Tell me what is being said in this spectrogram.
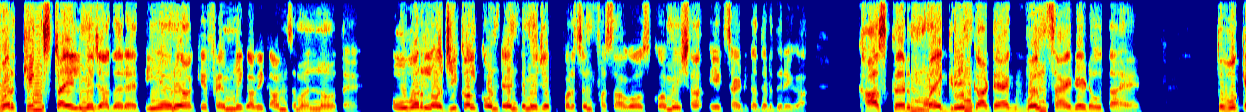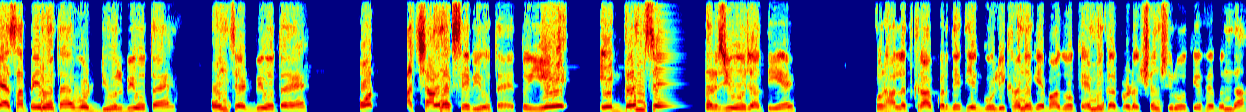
वर्किंग स्टाइल में ज़्यादा रहती हैं, उन्हें आके फैमिली का भी काम संभालना होता है। ओवर लॉजिकल कंटेंट में जो पर्सन फंसा होगा, उसको हमेशा एक साइड का दर्द रहेगा। खासकर माइग्रेन का अटैक वन साइडेड होता है। तो वो कैसा पेन होता है? वो ड्यूल भी होता है ऑन सेट भी होता है और अचानक से भी होता है। तो ये एकदम से एनर्जी हो जाती है। और हालत खराब कर देती है। गोली खाने के बाद वो केमिकल प्रोडक्शन शुरू होती है, फिर बंदा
